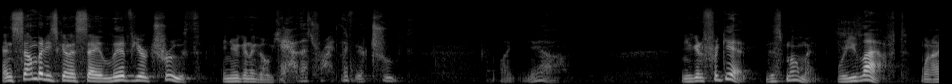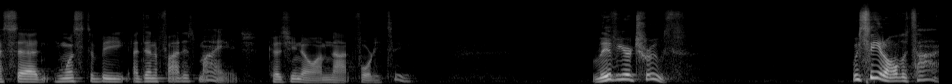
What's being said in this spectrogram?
and somebody's going to say, "Live your truth," and you're going to go, "Yeah, that's right, live your truth." I'm like, yeah. And you're to forget this moment where you laughed when I said he wants to be identified as my age, because you know I'm not 42. Live your truth. We see it all the time.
